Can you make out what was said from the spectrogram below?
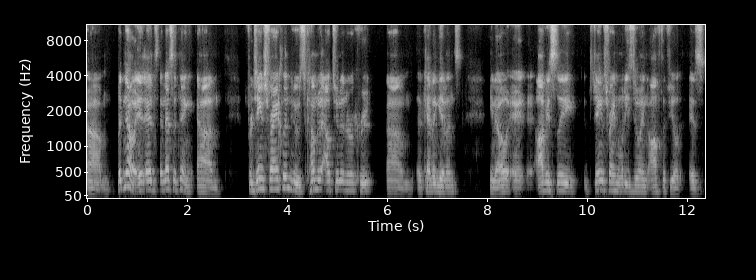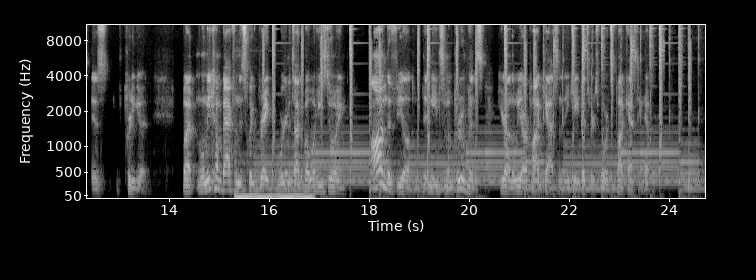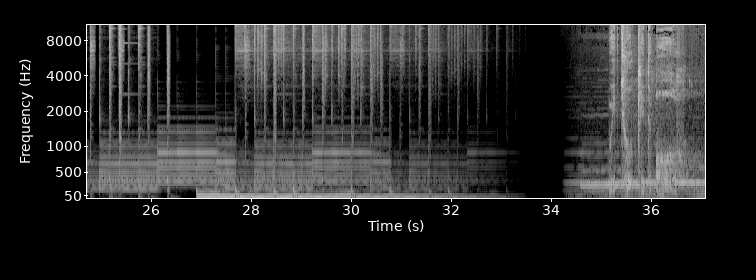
um, but no, it, it's and that's the thing. Um, for James Franklin, who's come to Altoona to recruit um, Kevin Givens, you know, it, obviously James Franklin, what he's doing off the field is is pretty good. But when we come back from this quick break, we're going to talk about what he's doing on the field that needs some improvements here on the We Are podcast and the DK Pittsburgh Sports Podcasting Network.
